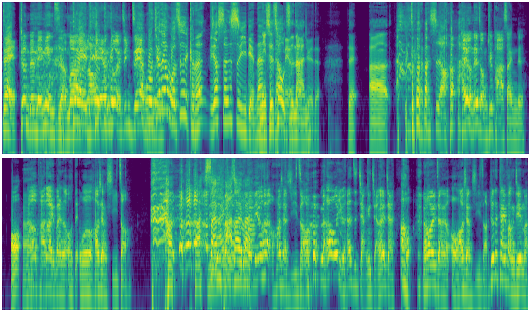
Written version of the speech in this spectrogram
对，就没没面子了嘛？对，老娘都已经这样。我觉得我是可能比较绅士一点，但你是臭直男，觉得对，呃，可能是哦。还有那种去爬山的哦，然后爬到一半说：“哦，对，我好想洗澡。”爬山爬到一半，我好想洗澡。然后我以为他只讲一讲，他讲哦，然后我就讲哦，好想洗澡，就是开房间嘛，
